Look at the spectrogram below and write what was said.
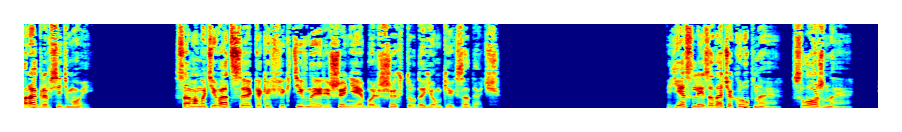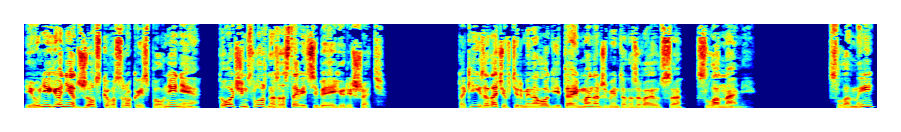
Параграф 7. Самомотивация как эффективное решение больших трудоемких задач. Если задача крупная, сложная, и у нее нет жесткого срока исполнения, то очень сложно заставить себя ее решать. Такие задачи в терминологии тайм-менеджмента называются слонами. Слоны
